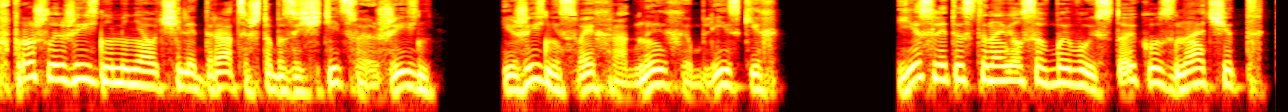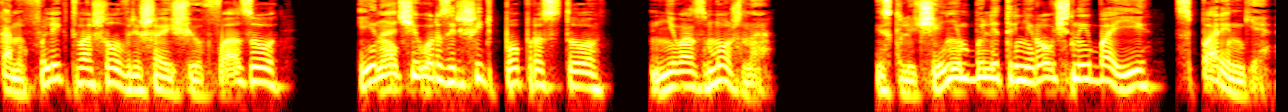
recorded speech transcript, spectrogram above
В прошлой жизни меня учили драться, чтобы защитить свою жизнь и жизни своих родных и близких. Если ты становился в боевую стойку, значит, конфликт вошел в решающую фазу, иначе его разрешить попросту невозможно. Исключением были тренировочные бои, спарринги.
